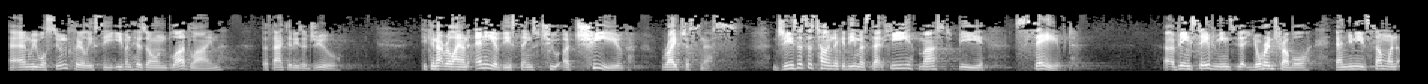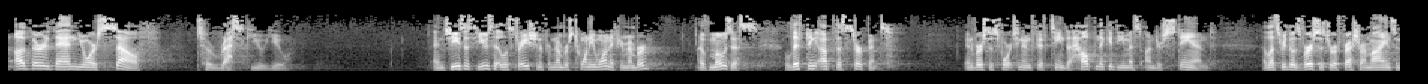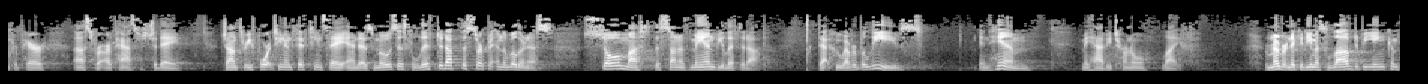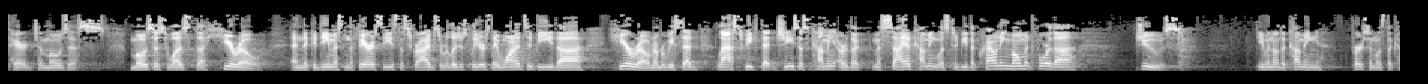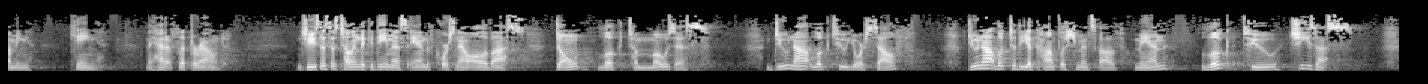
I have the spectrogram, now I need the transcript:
and we will soon clearly see even his own bloodline, the fact that he's a Jew. He cannot rely on any of these things to achieve righteousness. Jesus is telling Nicodemus that he must be saved. Uh, being saved means that you're in trouble and you need someone other than yourself to rescue you. And Jesus used the illustration from Numbers 21, if you remember, of Moses lifting up the serpent in verses 14 and 15 to help Nicodemus understand. Now let's read those verses to refresh our minds and prepare us for our passage today. John 3, 14 and 15 say, And as Moses lifted up the serpent in the wilderness, so must the Son of Man be lifted up, that whoever believes in him may have eternal life. Remember, Nicodemus loved being compared to Moses. Moses was the hero, and Nicodemus and the Pharisees, the scribes, the religious leaders, they wanted to be the hero. Remember we said last week that Jesus coming, or the Messiah coming was to be the crowning moment for the Jews, even though the coming person was the coming king. They had it flipped around. Jesus is telling Nicodemus, and of course now all of us, don't look to Moses. Do not look to yourself. Do not look to the accomplishments of man. Look to Jesus.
